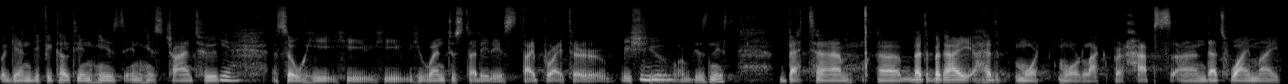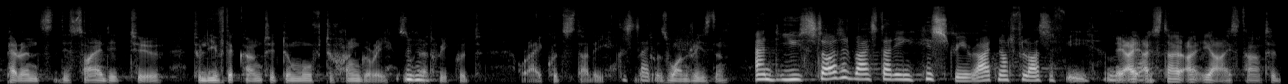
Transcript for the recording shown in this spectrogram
again difficult in his in his childhood. Yeah. So he, he he he went to study this typewriter issue or business. But, um, uh, but, but I had more, more luck perhaps, and that's why my parents decided to, to leave the country to move to Hungary so that we could, or I could study. study. That was one reason. And you started by studying history, right? Not philosophy. I mean, Yeah, I, I, start, I, yeah, I started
